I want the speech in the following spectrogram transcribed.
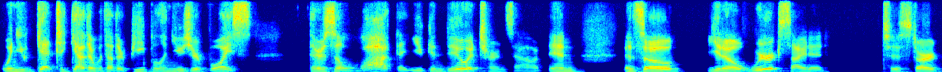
when you get together with other people and use your voice? There's a lot that you can do. It turns out, and and so you know we're excited to start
